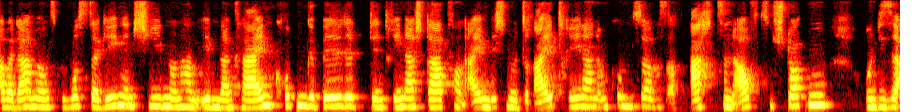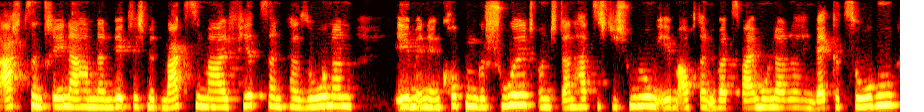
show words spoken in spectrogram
Aber da haben wir uns bewusst dagegen entschieden und haben eben dann Kleingruppen gebildet, den Trainerstab von eigentlich nur drei Trainern im Kundenservice auf 18 aufzustocken und diese 18 Trainer haben dann wirklich mit maximal 14 Personen eben in den Gruppen geschult und dann hat sich die Schulung eben auch dann über zwei Monate hinweg gezogen.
